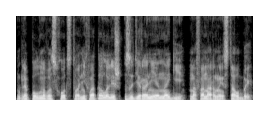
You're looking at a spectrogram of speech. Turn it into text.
Для полного сходства не хватало лишь задирания ноги на фонарные столбы.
